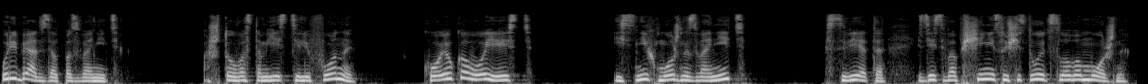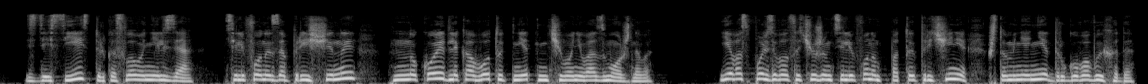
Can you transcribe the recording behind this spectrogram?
«У ребят взял позвонить». «А что, у вас там есть телефоны?» «Кое у кого есть». «И с них можно звонить?» «Света, здесь вообще не существует слова «можно». Здесь есть только слово «нельзя». Телефоны запрещены, но кое для кого тут нет ничего невозможного. Я воспользовался чужим телефоном по той причине, что у меня нет другого выхода.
